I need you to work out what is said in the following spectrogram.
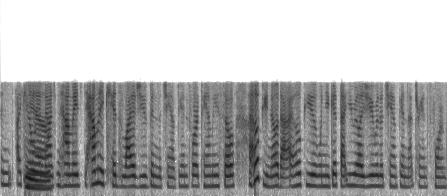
and I can only Yeah. imagine how many how many kids' lives you've been the champion for, Tammy. So I hope you know that. I hope you, when you get that, you realize you were the champion that transformed,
